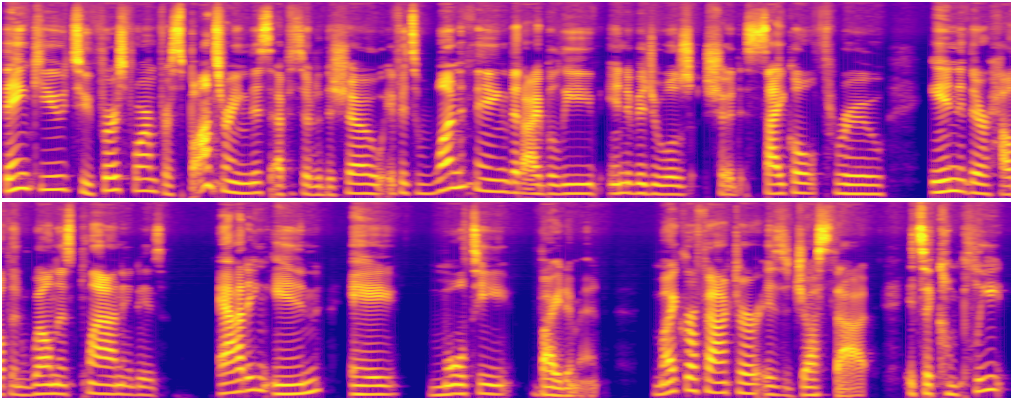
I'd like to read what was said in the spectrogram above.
Thank you to 1st Phorm for sponsoring this episode of the show. If it's one thing that I believe individuals should cycle through in their health and wellness plan, it is adding in a multivitamin. Microfactor is just that. It's a complete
